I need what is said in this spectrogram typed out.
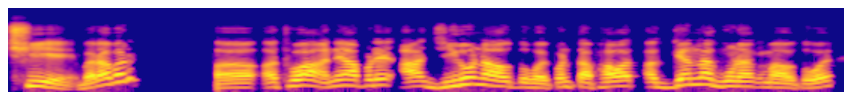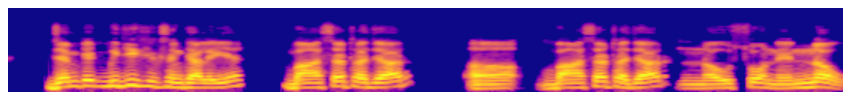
છીએ. બરાબર? અથવા આને આપણે આ ઝીરો ના આવતો હોય, પણ તફાવત અગિયારના ગુણાંકમાં આવતો હોય, જેમ કે બીજી સંખ્યા લઈએ, બાસઠ હજાર બાસઠ હજાર નવસો ને નવ.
